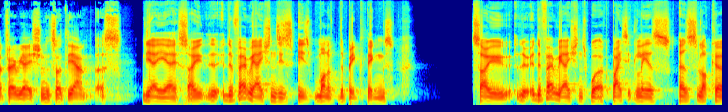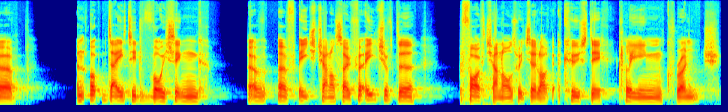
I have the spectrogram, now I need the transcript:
uh, variations of the Ampus. Yeah, yeah. So the, the variations is, is one of the big things. So the, the variations work basically as as like a an updated voicing of of each channel. So for each of the five channels, which are like acoustic, clean, crunch,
